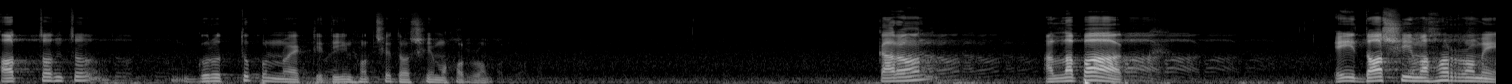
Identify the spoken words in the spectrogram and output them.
অত্যন্ত গুরুত্বপূর্ণ একটি দিন হচ্ছে দশই মহরম। কারণ আল্লাপাক এই দশই মহরমে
